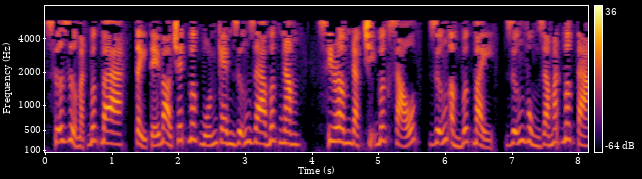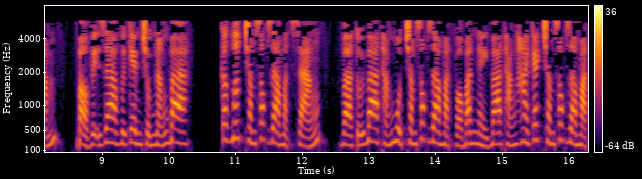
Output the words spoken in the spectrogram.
sữa rửa mặt bước 3, tẩy tế bào chết bước 4, kem dưỡng da bước 5, serum đặc trị bước 6, dưỡng ẩm bước 7, dưỡng vùng da mắt bước 8, bảo vệ da với kem chống nắng 3. Các bước chăm sóc da mặt sáng và tối 3 tháng 1 chăm sóc da mặt vào ban ngày 3 tháng 2 cách chăm sóc da mặt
